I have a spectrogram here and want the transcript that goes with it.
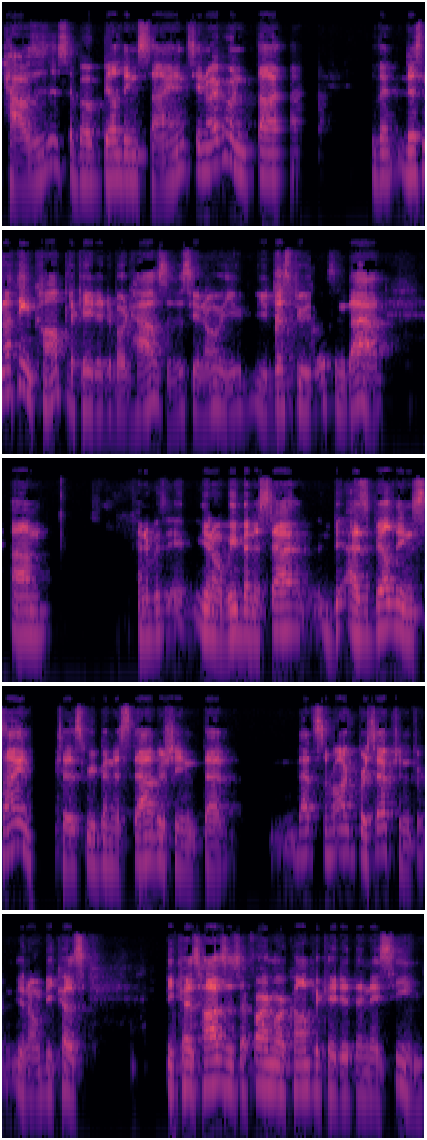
houses, about building science, you know, everyone thought that there's nothing complicated about houses, you know, you, you just do this and that. Um, and it was, you know, we've been as building scientists, we've been establishing that that's the wrong perception, you know, because because houses are far more complicated than they seem.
